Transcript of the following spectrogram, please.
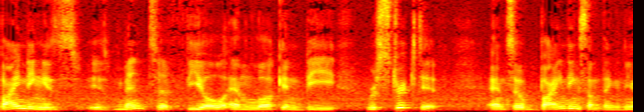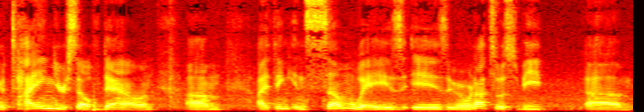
binding is is meant to feel and look and be restrictive, and so binding something, you know, tying yourself down. Um, I think in some ways is I mean, we're not supposed to be. Um,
